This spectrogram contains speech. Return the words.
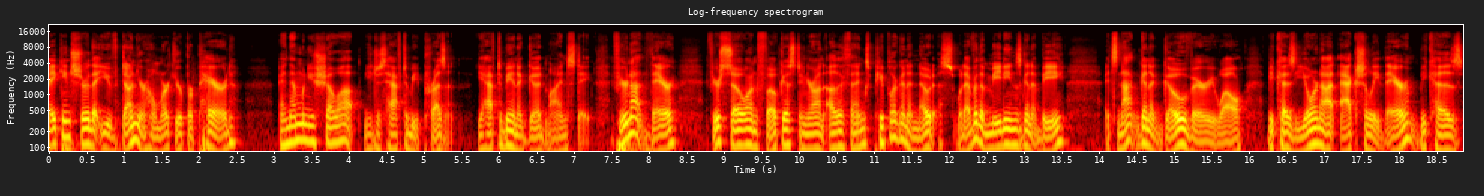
Making sure that you've done your homework, you're prepared, and then when you show up, you just have to be present. You have to be in a good mind state. If you're not there, if you're so unfocused and you're on other things, people are going to notice. Whatever the meeting's going to be, it's not going to go very well because you're not actually there because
